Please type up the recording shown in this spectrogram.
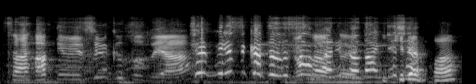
Serhat diye birisi mi katıldı ya? Türk birisi katıldı San artık. Marino'dan İki geçen. defa.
